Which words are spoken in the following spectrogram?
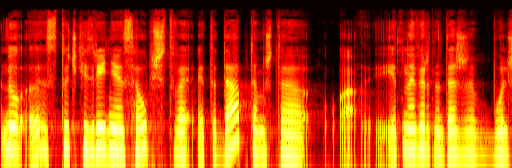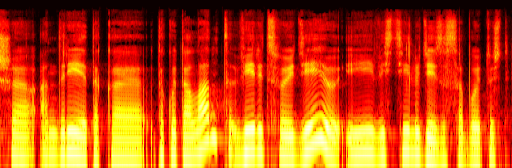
Ну, э, с точки зрения сообщества, это да, потому что это, наверное, даже больше Андрея такая, такой талант верить в свою идею и вести людей за собой. То есть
